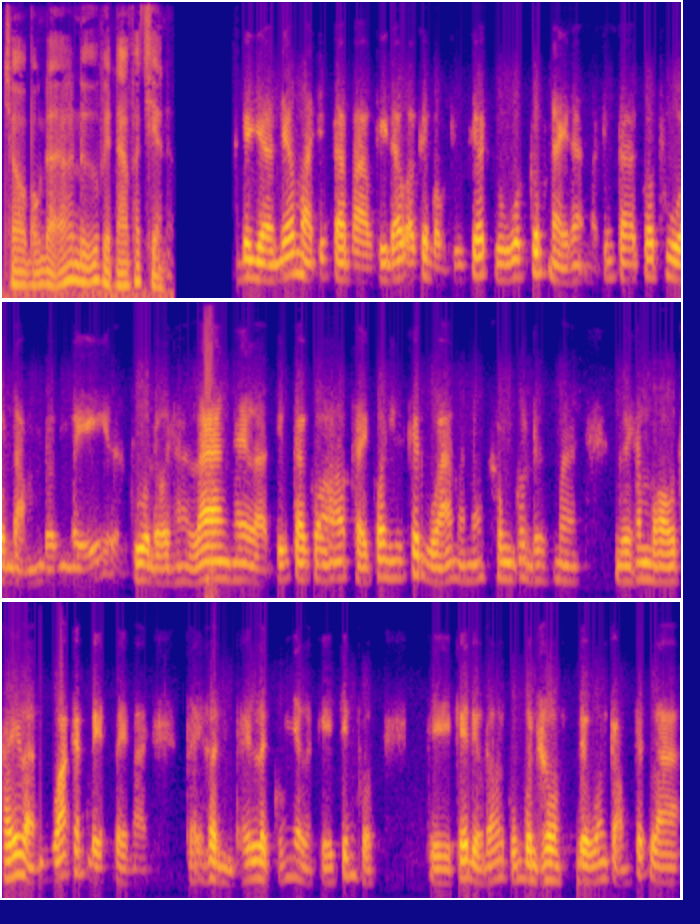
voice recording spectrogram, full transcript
cho bóng đá nữ Việt Nam phát triển? Bây giờ nếu mà chúng ta vào thi đấu ở cái vòng chung kết của World Cup này đó mà chúng ta có thua đậm đội Mỹ, thua đội Hà Lan hay là chúng ta có thể có những kết quả mà nó không có được mà người hâm mộ thấy là quá cách biệt về mặt thể hình, thể lực cũng như là kỹ chiến thuật thì cái điều đó cũng bình thường. Điều quan trọng tức là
